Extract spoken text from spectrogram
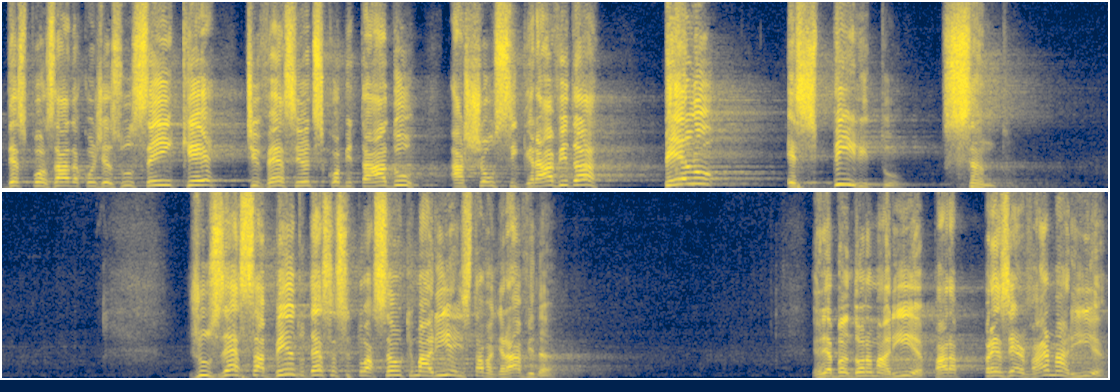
desposada com Jesus, sem que tivesse antes coabitado, achou-se grávida pelo Espírito Santo. José, sabendo dessa situação que Maria estava grávida, ele abandona Maria para preservar Maria.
